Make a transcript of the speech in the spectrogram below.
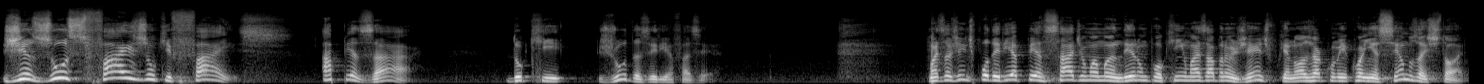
Jesus faz o que faz, apesar do que Judas iria fazer. Mas a gente poderia pensar de uma maneira um pouquinho mais abrangente, porque nós já conhecemos a história.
